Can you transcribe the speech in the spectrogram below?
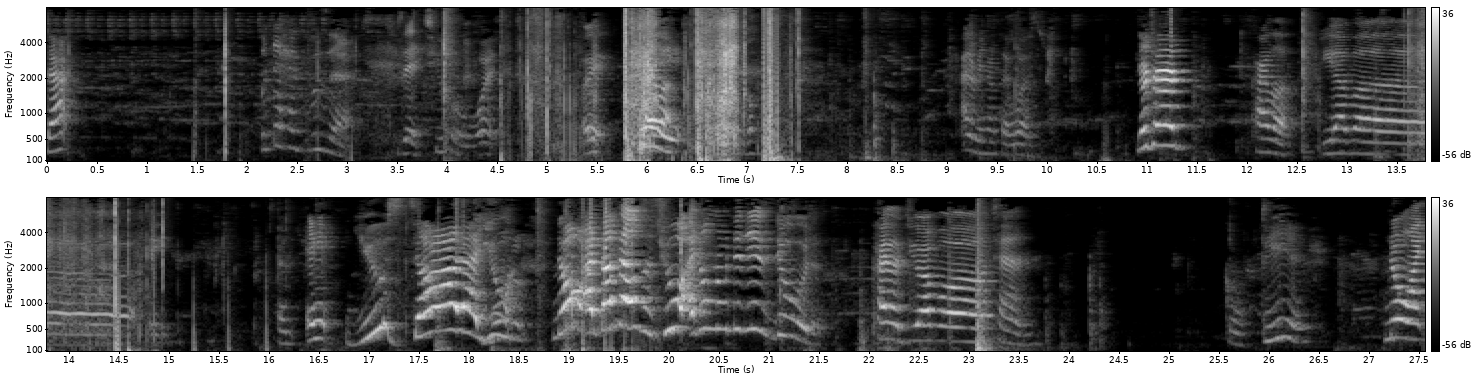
that What the heck was that? Is that two or what? Okay. Wait, Go first. I don't even know what that was. Your turn. Kyla, do you have a eight? An eight. You saw You No, I thought that was a two. I don't know what it is, dude. Kyla, do you have a ten? Go fish. No, I.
